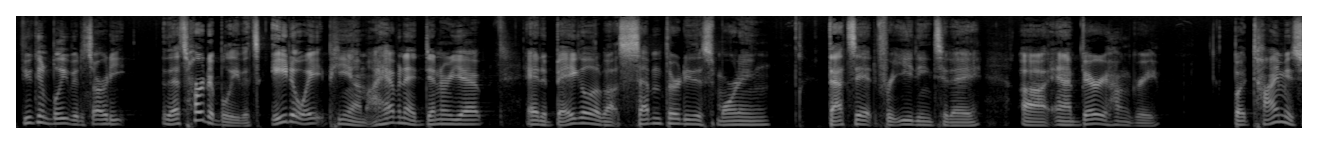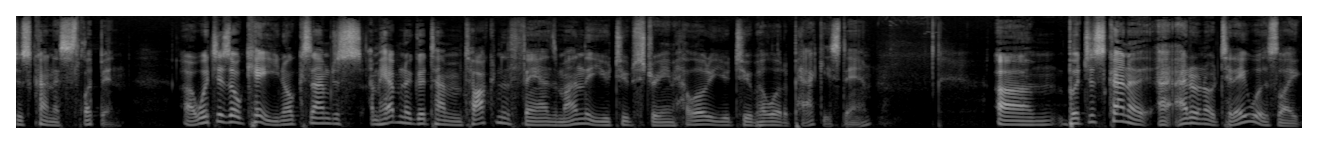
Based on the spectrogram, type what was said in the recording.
If you can believe it, it's already that's hard to believe. It's 8:08 p.m. I haven't had dinner yet. I had a bagel at about 7:30 this morning. That's it for eating today, uh, and I'm very hungry. But time is just kind of slipping, uh, which is okay, you know, because I'm just I'm having a good time. I'm talking to the fans. I'm on the YouTube stream. Hello to YouTube. Hello to Pakistan. Um, but just kind of, I, I, don't know. Today was like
